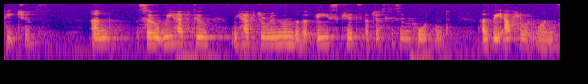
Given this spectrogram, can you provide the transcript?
teachers. And so we have to we have to remember that these kids are just as important as the affluent ones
